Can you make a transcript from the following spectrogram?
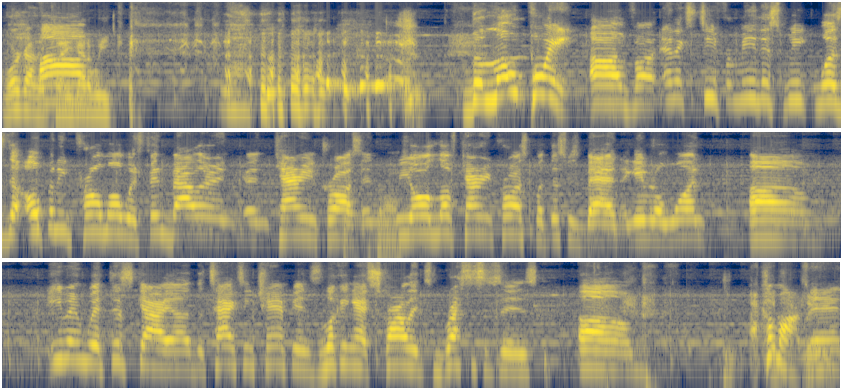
Work on it, Clay. you got a Um, week. The low point of uh, NXT for me this week was the opening promo with Finn Balor and, and Karrion Kross, and we all love Karrion Kross, but this was bad. I gave it a one. Um, even with this guy, uh, the tag team champions, looking at Scarlett's breasts, um, come on, Dude. man.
